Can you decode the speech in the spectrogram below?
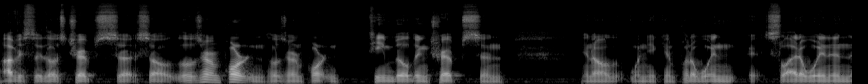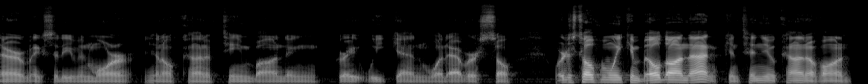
obviously those trips. Uh, so those are important. Those are important team building trips, and you know, when you can put a win, slide a win in there, makes it even more. You know, kind of team bonding. Great weekend, whatever. So we're just hoping we can build on that and continue kind of on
